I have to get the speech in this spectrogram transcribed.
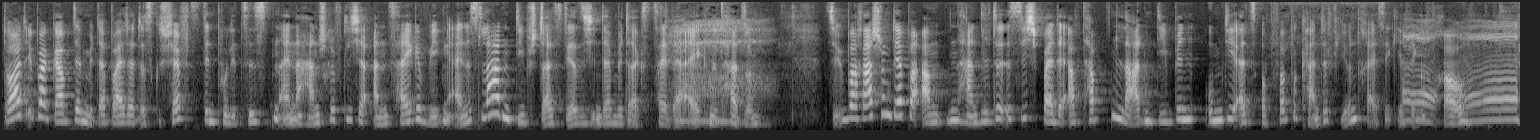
Dort übergab der Mitarbeiter des Geschäfts den Polizisten eine handschriftliche Anzeige wegen eines Ladendiebstahls, der sich in der Mittagszeit ereignet hatte. Zur Überraschung der Beamten handelte es sich bei der ertappten Ladendiebin um die als Opfer bekannte 34-jährige Frau.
